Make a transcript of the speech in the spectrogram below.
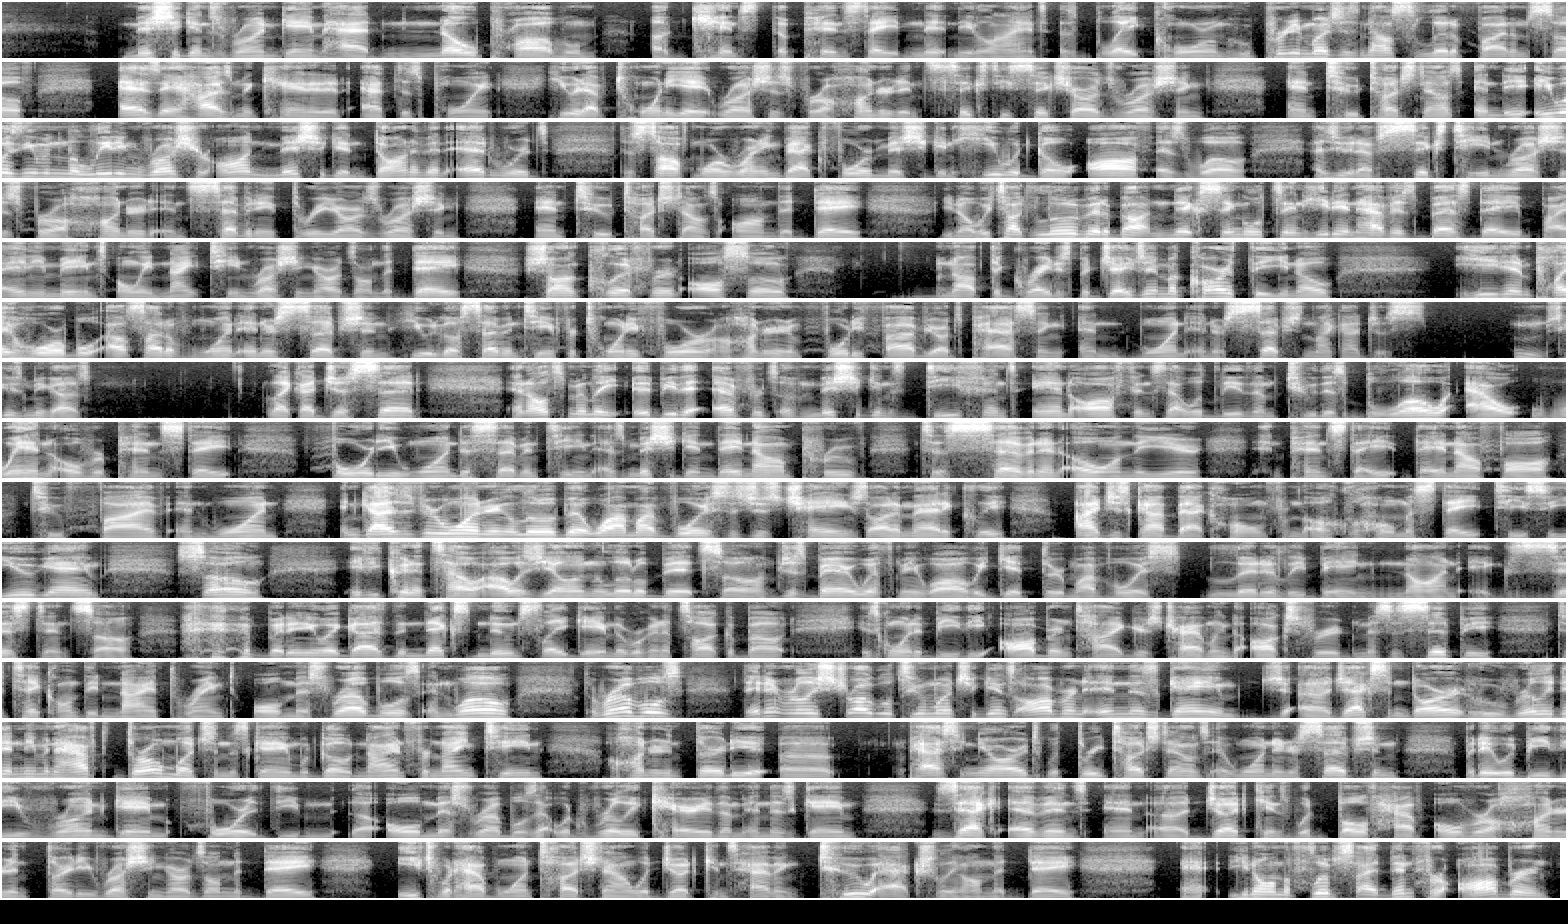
Michigan's run game had no problem against the Penn State Nittany Lions as Blake Corum, who pretty much has now solidified himself as a Heisman candidate at this point. He would have 28 rushes for 166 yards rushing and two touchdowns. And he wasn't even the leading rusher on Michigan. Donovan Edwards, the sophomore running back for Michigan, he would go off as well as he would have 16 rushes for 173 yards rushing and two touchdowns on the day. You know, we talked a little bit about Nick Singleton. He didn't have his best day by any means, only 19 rushing yards on the day. Sean Clifford also not the greatest, but JJ McCarthy, you know, he didn't play horrible outside of one interception. He would go 17 for 24, 145 yards passing, and one interception, like I just, mm, excuse me, guys, like I just said. And ultimately, it'd be the efforts of Michigan's defense and offense that would lead them to this blowout win over Penn State, 41 to 17 as Michigan they now improve to 7 and 0 on the year and Penn State they now fall to 5 and 1. And guys, if you're wondering a little bit why my voice has just changed automatically, I just got back home from the Oklahoma State TCU game. So, if you couldn't tell, I was yelling a little bit, so just bear with me while we get through my voice literally being non existent. So, but anyway, guys, the next noon slate game that we're going to talk about is going to be the Auburn Tigers traveling to Oxford, Mississippi to take on the ninth ranked Ole Miss Rebels. And, well, the Rebels, they didn't really struggle too much against Auburn in this game. J- uh, Jaxson Dart, who really didn't even have to throw much in this game, would go 9 for 19, 130. Uh, passing yards with three touchdowns and one interception, but it would be the run game for the uh, Ole Miss Rebels that would really carry them in this game. Zach Evans and uh, Judkins would both have over 130 rushing yards on the day. Each would have one touchdown, with Judkins having two actually on the day. And you know, on the flip side, then for Auburn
